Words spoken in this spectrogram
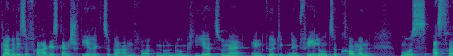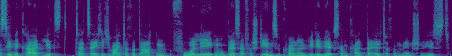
Ich glaube, diese Frage ist ganz schwierig zu beantworten. Und um hier zu einer endgültigen Empfehlung zu kommen, muss AstraZeneca jetzt tatsächlich weitere Daten vorlegen, um besser verstehen zu können, wie die Wirksamkeit bei älteren Menschen ist.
